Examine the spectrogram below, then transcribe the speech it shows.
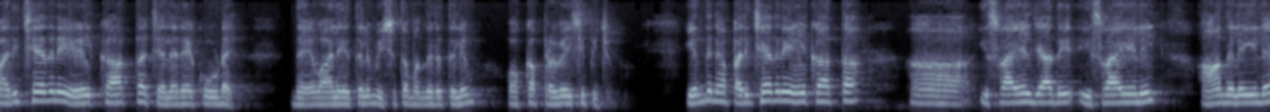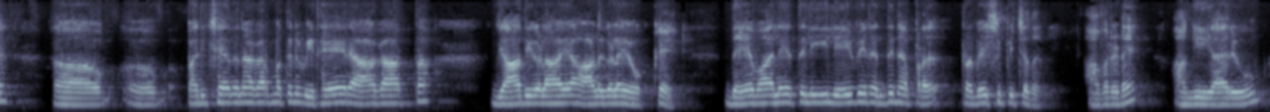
പരിച്ഛേദന ഏൽക്കാത്ത ചിലരെ കൂടെ ദേവാലയത്തിലും വിശുദ്ധ മന്ദിരത്തിലും ഒക്കെ പ്രവേശിപ്പിച്ചു. എന്തിനാ പരിച്ഛേദന ഏൽക്കാത്ത ഇസ്രായേൽ ജാതി ഇസ്രായേലിൽ ആ നിലയിൽ പരിച്ഛേദനാകർമ്മത്തിന് വിധേയരാകാത്ത ജാതികളായ ആളുകളെയൊക്കെ ദേവാലയത്തിൽ ഈ ലേവ്യരെന്തിനാ പ്ര പ്രവേശിപ്പിച്ചത്? അവരുടെ അംഗീകാരവും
